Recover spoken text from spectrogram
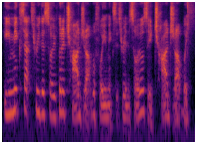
You mix that through the soil. You've got to charge it up before you mix it through the soil. So you charge it up with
